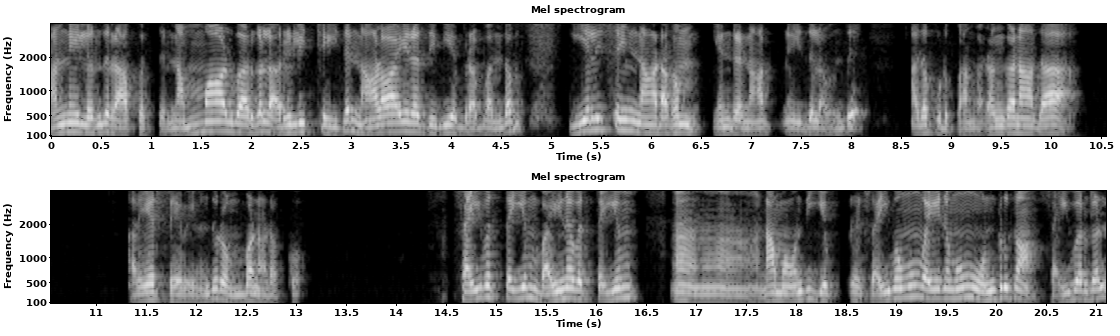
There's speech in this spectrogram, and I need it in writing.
அன்னையிலேருந்து ராப்பத்து. நம்மாழ்வார்கள் அருளி செய்த நாலாயிர திவ்ய பிரபந்தம் இயலிசை நாடகம் என்ற நாட் இதில் வந்து அதை கொடுப்பாங்க. ரங்கநாதா அரையர் சேவை வந்து ரொம்ப நடக்கும். சைவத்தையும் வைணவத்தையும் நாம் வந்து எப் சைவமும் வைணமும் ஒன்று தான் சைவர்கள்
